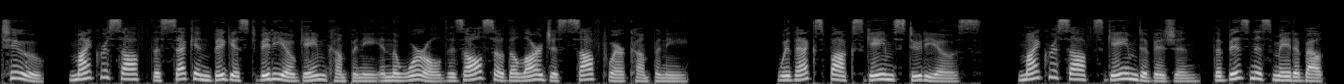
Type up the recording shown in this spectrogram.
2. Microsoft, the second biggest video game company in the world, is also the largest software company. With Xbox Game Studios, Microsoft's game division, the business made about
